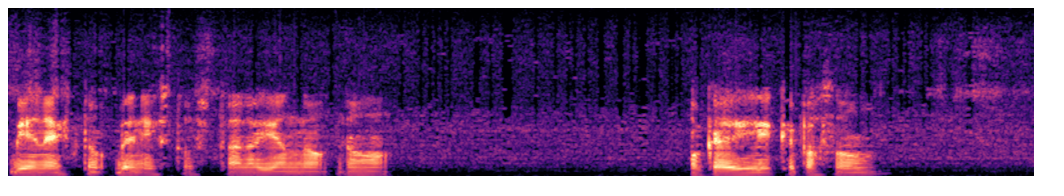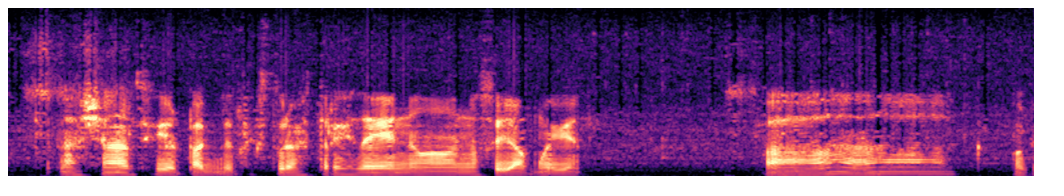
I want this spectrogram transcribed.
Bien esto, ven esto, está lagueando, no. Ok, ¿qué pasó? Las shards y el pack de texturas 3D no, no se llevan muy bien. Fuck. Ok.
